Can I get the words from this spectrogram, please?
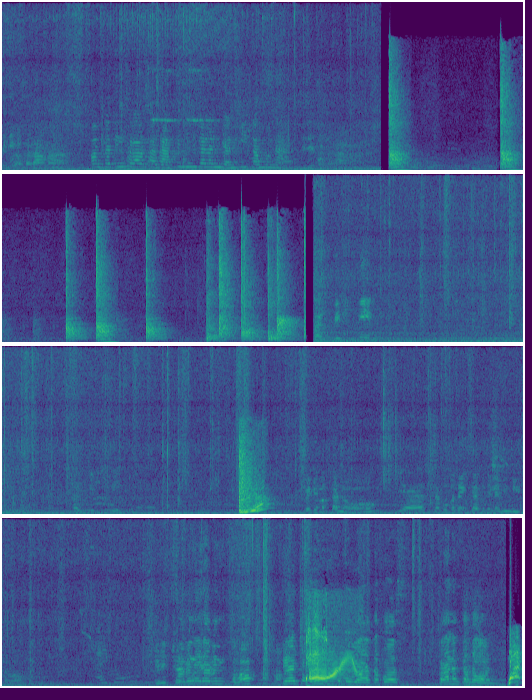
Sige, oh, salamat. Pagdating sa kalsada, tingin ka lang dyan, kita mo na. Sige po, salamat. Pwede magtanong. Yes. Saan po ba tayong 7-Eleven dito? Ay, doon. Diretso 7-Eleven ho? Diretso lang dito kuya, tapos kanan ka doon. What?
